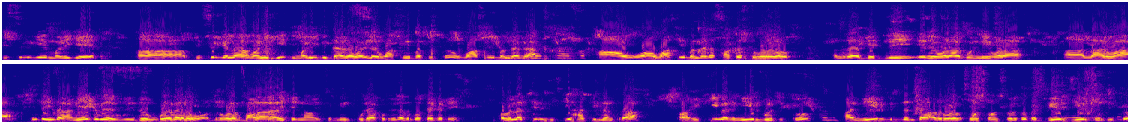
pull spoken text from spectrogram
ಬಿಸಿಲಿಗೆ ಮಳಿಗೆ ಆ, ಬಿಸಿಲಿಗೆಲ್ಲ ಒಣಗಿ ಮಳಿ ಬಿದ್ದಾಗ ಒಳ್ಳೆ ವಾಸನೆ ಬರ್ತಿತ್ತು. ವಾಸನೆ ಬಂದಾಗ ಆ ವಾಸನೆ ಬಂದಾಗ ಸಾಕಷ್ಟು ಹುಳಗಳು, ಅಂದ್ರೆ ಗೆದ್ಲಿ ಎರೆಹುಳ ಗುಣ್ಣಿ ಹುಳ ಲಾರ್ವಾ ಇಂತ ಇಂತ ಅನೇಕ ಇದು ಹುಳಗಳು ಅದ್ರೊಳಗೆ ಬಹಳ ಐತಿ. ನಾವು ಸಗಣಿ ಕೂಡ ಹಾಕೋದ್ರಿಂದ ಅದು ಗೊತ್ತಾಗತ್ತೆ. ಅವೆಲ್ಲ ತಿಂದು ಹಿಕ್ಕಿ ಹಾಕಿದ ನಂತರ ಆ ಹಿಕ್ಕಿ ಮೇಲೆ ನೀರು ಬೀಳ್ತಿತ್ತು. ಆ ನೀರು ಬಿದ್ದಂತ ಅದ್ರೊಳಗೆ ಪೋಷಕಾಂಶ ಇರ್ತದೆ ಬೇರೆ ಹೀರ್ ಕುಂತಿತ್ತು.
